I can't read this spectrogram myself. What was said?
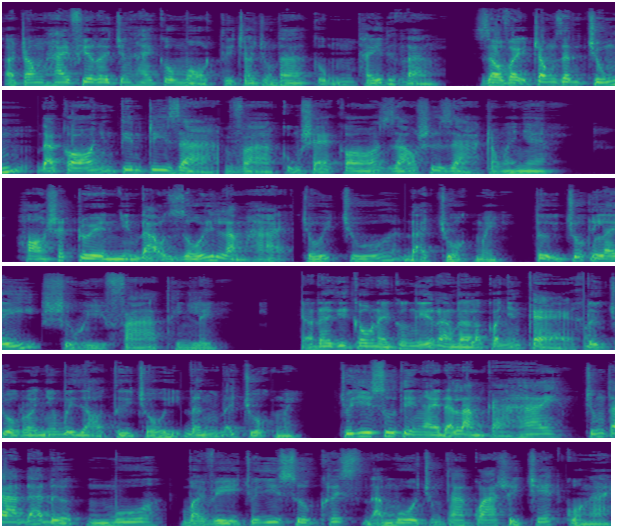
ở trong hai phía rơi chương 2 câu 1 thì cho chúng ta cũng thấy được rằng do vậy trong dân chúng đã có những tiên tri giả và cũng sẽ có giáo sư giả trong anh em họ sẽ truyền những đạo dối làm hại chối chúa đã chuộc mình tự chuộc lấy sự hủy phá thình lình ở đây cái câu này có nghĩa rằng là có những kẻ được chuộc rồi nhưng bây giờ họ từ chối đấng đã chuộc mình. Chúa Giêsu thì Ngài đã làm cả hai. Chúng ta đã được mua bởi vì Chúa Giêsu Christ đã mua chúng ta qua sự chết của Ngài,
